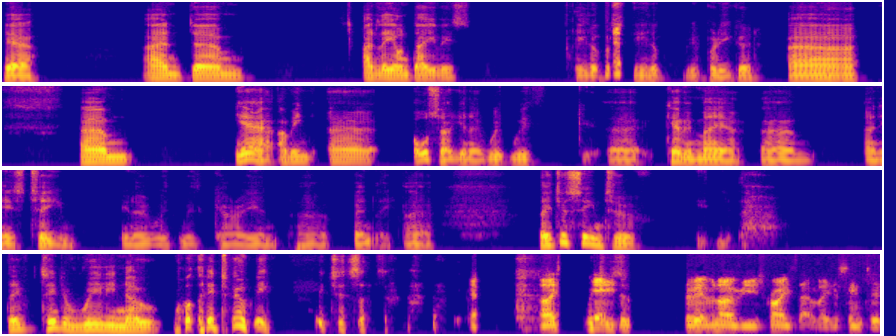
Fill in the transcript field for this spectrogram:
Yeah, and um, and Leon Davies, he looked he looked pretty good. Uh, um, yeah, I mean, uh, also you know with with uh, Kevin Maher um, and his team, you know with with Curry and uh, Bentley, uh, they just seem to have, they seem to really know what they're doing, which is which Yeah, is it's a bit of an overused phrase that they just seem to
